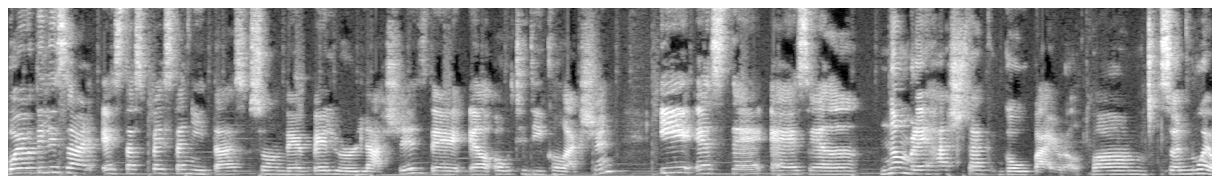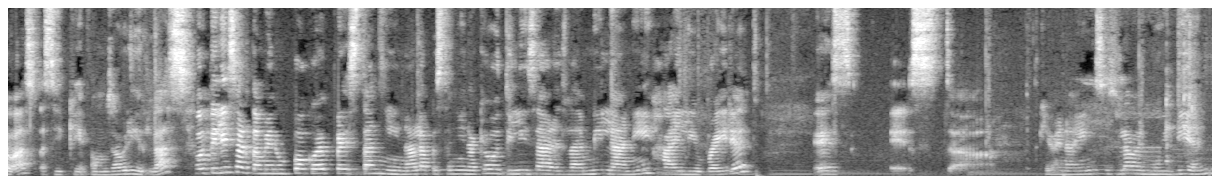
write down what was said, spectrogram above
Voy a utilizar estas pestañitas, son de Velour Lashes de LOTD Collection y este es el nombre hashtag go viral. Um, son nuevas así que vamos a abrirlas. Voy a utilizar también un poco de pestañina. La pestañina que voy a utilizar es la de Milani Highly Rated. Es esta. Que ven ahí, no sé si la ven muy bien.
